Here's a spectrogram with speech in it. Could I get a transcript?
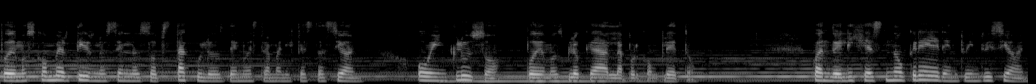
podemos convertirnos en los obstáculos de nuestra manifestación o incluso podemos bloquearla por completo. Cuando eliges no creer en tu intuición,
